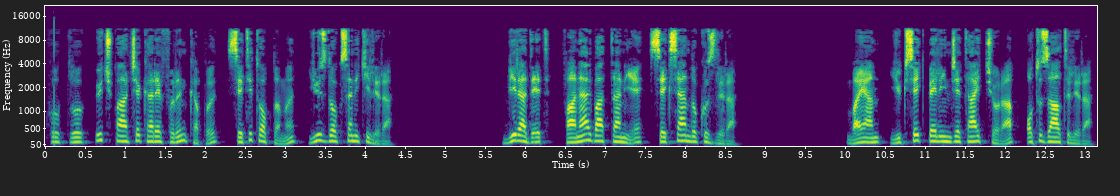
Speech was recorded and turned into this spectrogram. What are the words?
Kulplu, 3 parça kare fırın kapı, seti toplamı, 192 lira. 1 adet, fanel battaniye, 89 lira. Bayan, yüksek bel ince tayt çorap, 36 lira.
